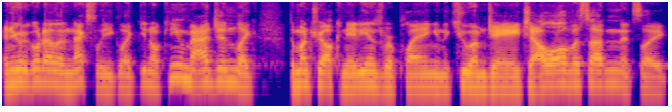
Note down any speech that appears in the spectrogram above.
and you're gonna go down to the next league. Like you know, can you imagine like the Montreal Canadiens were playing in the QMJHL all of a sudden? It's like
